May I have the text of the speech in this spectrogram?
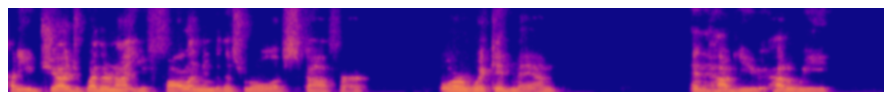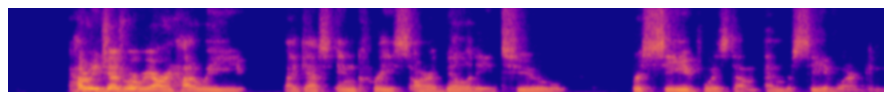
how do you judge whether or not you've fallen into this role of scoffer or wicked man? And how do you how do we how do we judge where we are and how do we i guess increase our ability to receive wisdom and receive learning?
